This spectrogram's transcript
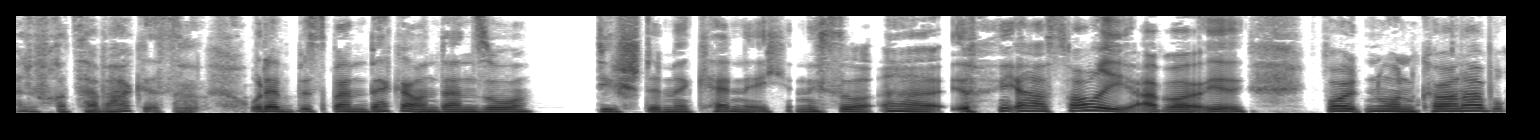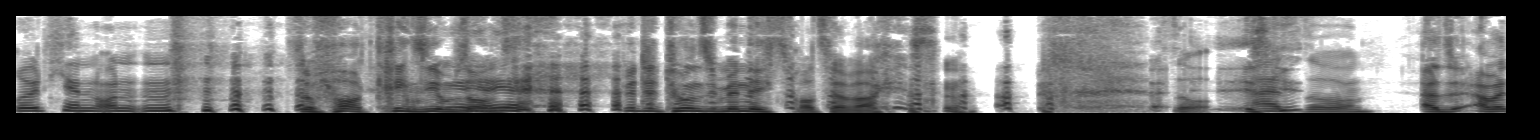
hallo Frau Zawakis. Oder bist beim Bäcker und dann so, die Stimme kenne ich. Und ich so, äh, ja, sorry, aber ich wollte nur ein Körnerbrötchen und ein Sofort, kriegen Sie umsonst. Bitte tun Sie mir nichts, Frau Zerwakis. so, also... Also, aber,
